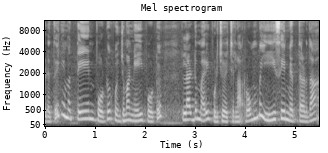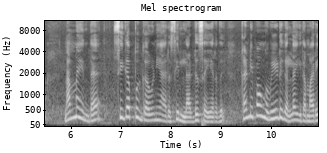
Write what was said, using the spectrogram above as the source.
எடுத்து நம்ம தேன் போட்டு கொஞ்சமாக நெய் போட்டு லட்டு மாதிரி பிடிச்சி வச்சிடலாம். ரொம்ப ஈஸி மெத்தட் தான். நம்ம இந்த சிகப்பு கவுனி அரிசி லட்டு செய்கிறது கண்டிப்பாக உங்கள் வீடுகளில் இதை மாதிரி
